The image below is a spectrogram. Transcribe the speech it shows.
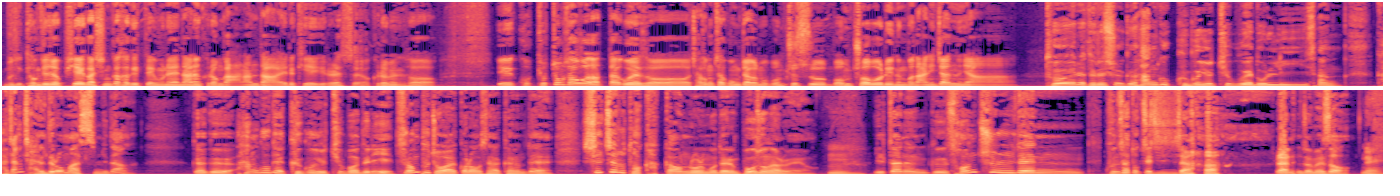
무슨 경제적 피해가 심각하기 때문에 나는 그런 거 안 한다 이렇게 얘기를 했어요. 그러면서 이 고- 교통사고가 났다고 해서 자동차 공장을 뭐 멈출 수 멈추어 버리는 건 아니지 않느냐. 토요일에 들으실 그 한국 극우 유튜브의 논리상 가장 잘 들어맞습니다. 그러니까 그 한국의 극우 유튜버들이 트럼프 좋아할 거라고 생각하는데 실제로 더 가까운 롤 모델은 보소나로예요. 음. 일단은 그 선출된 군사 독재 지지자 라는 점에서 네.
